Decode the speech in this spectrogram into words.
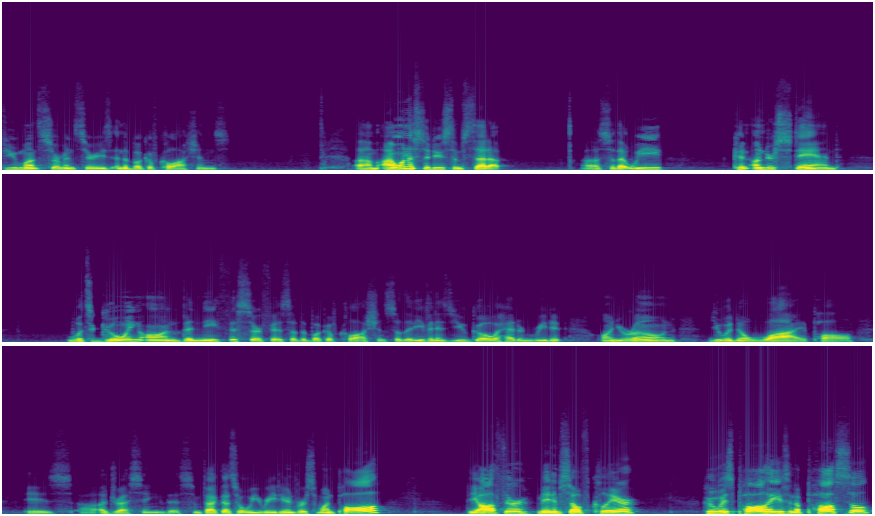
few month sermon series in the book of Colossians, um, I want us to do some setup uh, so that we can understand what's going on beneath the surface of the book of Colossians so that even as you go ahead and read it on your own, you would know why Paul is uh, addressing this. In fact, that's what we read here in verse 1. Paul, the author, made himself clear. Who is Paul? He is an apostle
